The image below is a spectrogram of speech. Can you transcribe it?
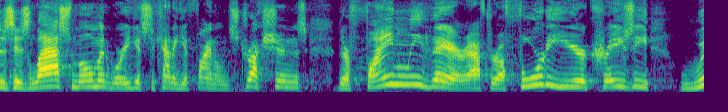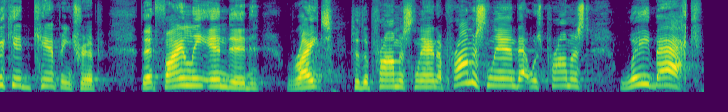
is his last moment where he gets to kind of give final instructions. They're finally there after a 40 year crazy, wicked camping trip that finally ended right to the promised land, a promised land that was promised way back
